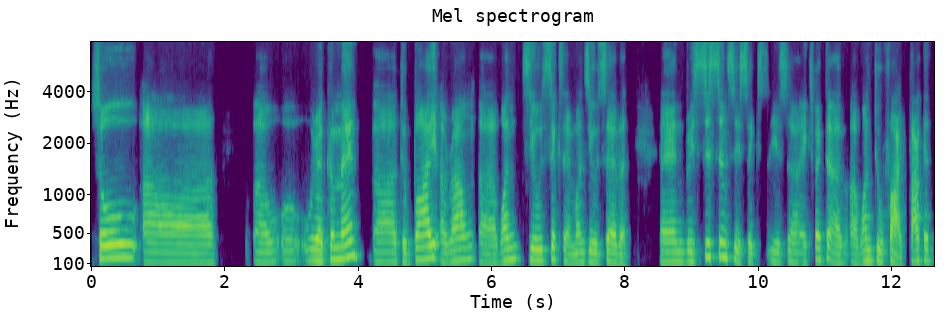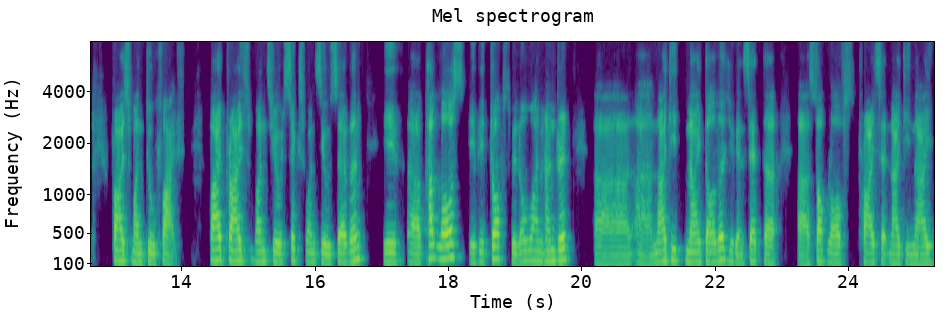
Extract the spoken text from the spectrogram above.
So uh, uh, we recommend uh, to buy around uh, 106 and 107. And resistance is, is uh, expected at 125, target price 125. Buy price 106, 107. If cut loss, if it drops below 100, $99, you can set the uh, stop loss price at $99.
